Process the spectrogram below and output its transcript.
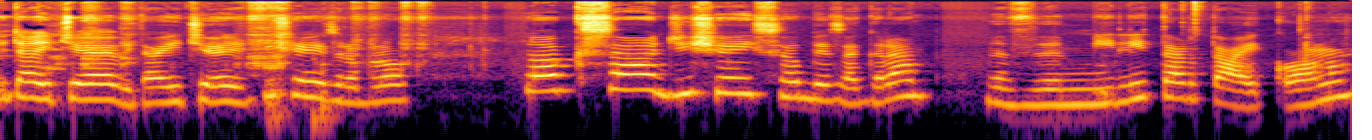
Witajcie, witajcie. Dzisiaj z Robloxa. Dzisiaj sobie zagram w Militar Tycoon.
